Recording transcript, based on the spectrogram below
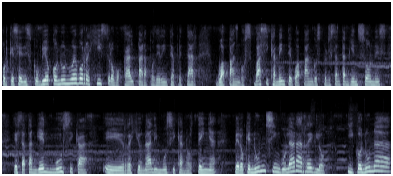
porque se descubrió con un nuevo registro vocal para poder interpretar guapangos, básicamente guapangos, pero están también sones, está también música eh, regional y música norteña, pero que en un singular arreglo y con una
